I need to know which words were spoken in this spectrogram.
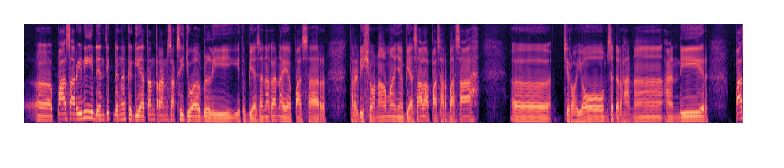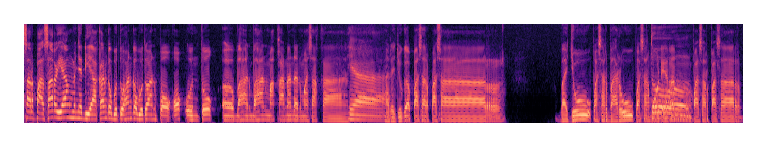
eh, pasar ini identik dengan kegiatan transaksi jual beli gitu. Biasanya kan ayah pasar tradisional mahnya biasalah pasar basah eh Ciroyom, sederhana, Andir. Pasar-pasar yang menyediakan kebutuhan-kebutuhan pokok untuk eh, bahan-bahan makanan dan masakan. Ya. Ada juga pasar-pasar baju, pasar baru, pasar Betul. modern, pasar-pasar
